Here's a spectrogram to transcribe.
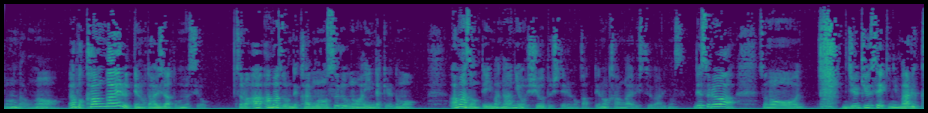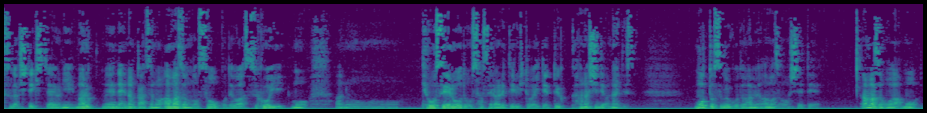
なんだろうな。やっぱ考えるっていうのは大事だと思いますよ。そのアマゾンで買い物をするのはいいんだけれども、アマゾンって今何をしようとしてるのかっていうのを考える必要があります。で、それは、その、19世紀にマルクスが指摘したように、マル、えー、ね、なんかそのアマゾンの倉庫ではすごい、もう、あのー、強制労働させられている人がいてという話ではないです。もっとすごいことをアマゾンはしてて、アマゾンはもう、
